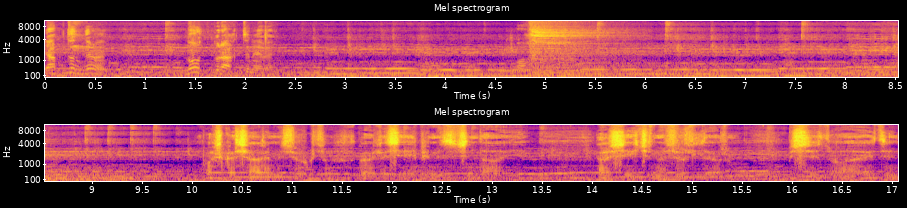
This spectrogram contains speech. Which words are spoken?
Yaptın değil mi? Not bıraktın eve. Başka çaremiz yoktu. Böylece hepimiz için daha iyi. Her şey için özür diliyorum. Bir şey dua edin.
